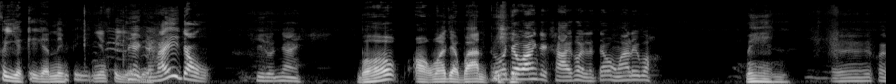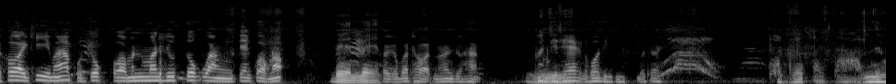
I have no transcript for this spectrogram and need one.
เปียกคือกันนี่พี่ยังเปียกเรียกอจัยู่งไดเจ้าขี่รถใหญ่บ่ออกมาจากบ้านโอ้จะวางจากชายข่อยแล้วเจ้าออกมาได้บ่แม่นเออค่อยๆขี่มาฝนตกพอมันมันหยุดตกวังแกงกอกเนาะแม่นแม่นข่อยก็บ่ถอดนั่นอยู่หั่นเพิ่นสิแทกแล้วบ่ดินน่ะบ่จ้อยผมยังไปตามอยู่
